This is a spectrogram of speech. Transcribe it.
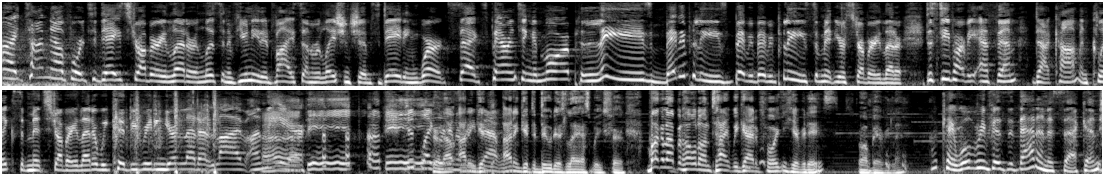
All right, time now for today's strawberry letter. And listen, if you need advice on relationships, dating, work, sex, parenting, and more, please, baby, please, baby, baby, please submit your strawberry letter to steveharveyfm.com and click submit strawberry letter. We could be reading your letter live on the air. Just like we're going to I, I read didn't get that to, one. I didn't get to do this last week, sure. Buckle up and hold on tight. We got it for you. Here it is. Strawberry letter. Okay, we'll revisit that in a second.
